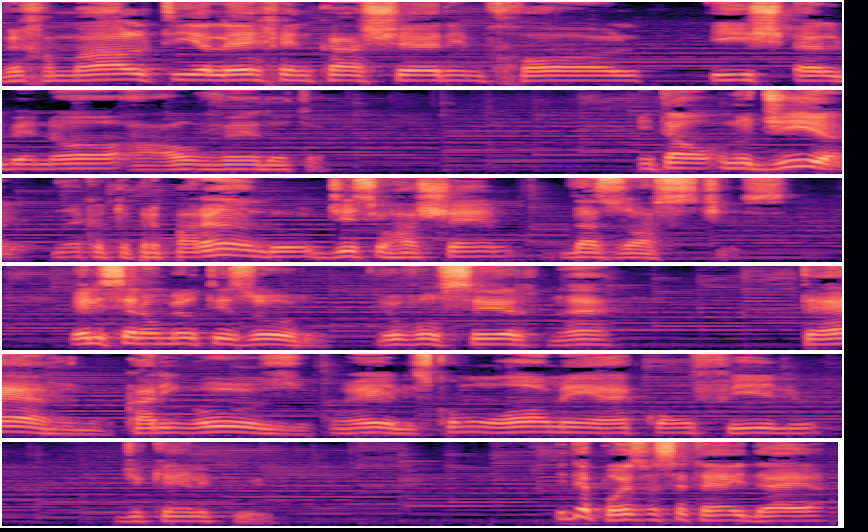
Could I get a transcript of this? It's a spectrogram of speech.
Vechamalti elechem kasher imchol ish el beno aoved oto. Então, no dia né, que eu estou preparando, disse o Hashem das hostes, eles serão meu tesouro, eu vou ser né, terno, carinhoso com eles, como um homem é com o filho de quem ele cuida. E depois você tem a ideia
